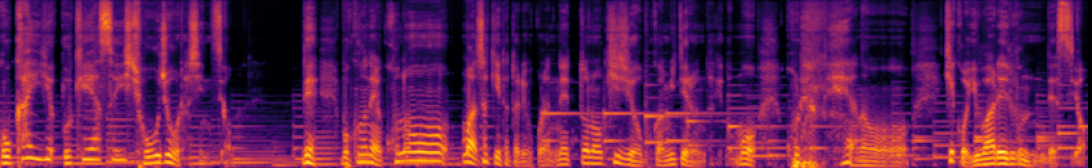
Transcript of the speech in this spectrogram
誤解を受けやすい症状らしいんですよ。で、僕はね、この、まあさっき言った通り、これネットの記事を僕は見てるんだけども、これはね、あのー、結構言われるんですよ。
